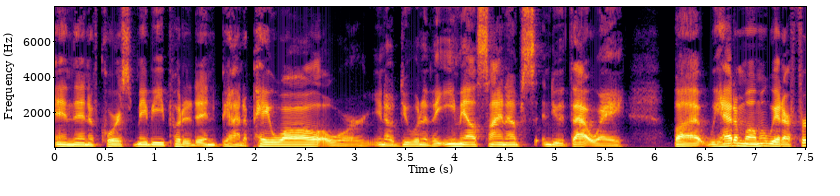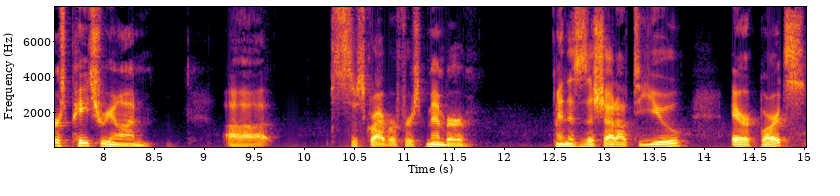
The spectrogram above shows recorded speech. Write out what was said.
and then of course maybe put it in behind a paywall or you know do one of the email signups and do it that way. But we had a moment. We had our first Patreon uh, subscriber, first member, and this is a shout out to you, Eric Bartz,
